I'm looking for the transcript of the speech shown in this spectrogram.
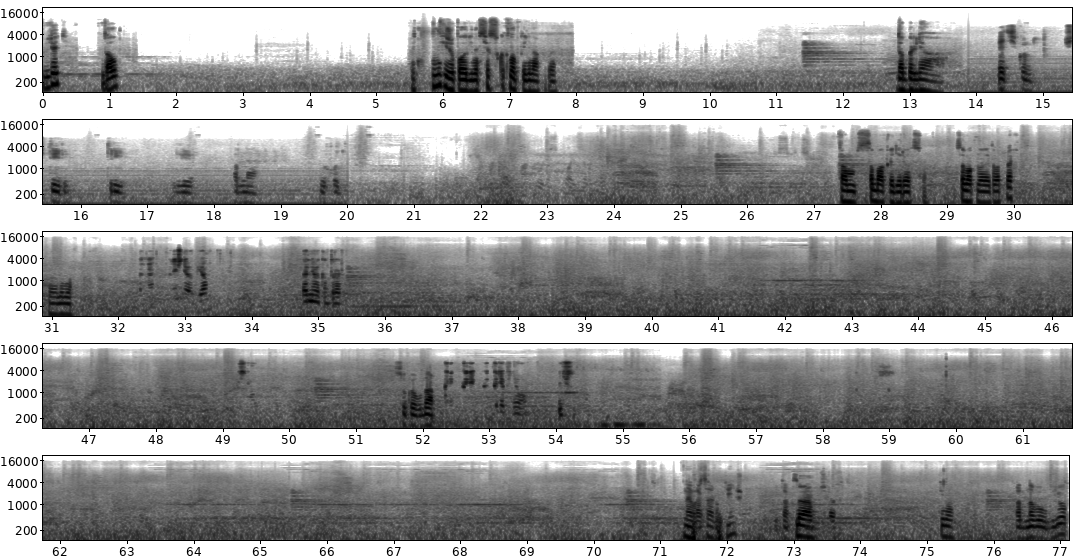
Блять. Дал. Блядь, Ненавижу паладина, все, сука, кнопки одинаковые. Да бля. 5 секунд. 4, 3, 2, 1. Выходит. Там собака дерется. Собаку на этого отправь. На него. Лишнего бьем. Дальнего контроль. Сука, удар. Гриб, гриб, гриб в него. Отлично. На Варсару кинешь? И так Да, сейчас. Кинул. Одного убьем.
